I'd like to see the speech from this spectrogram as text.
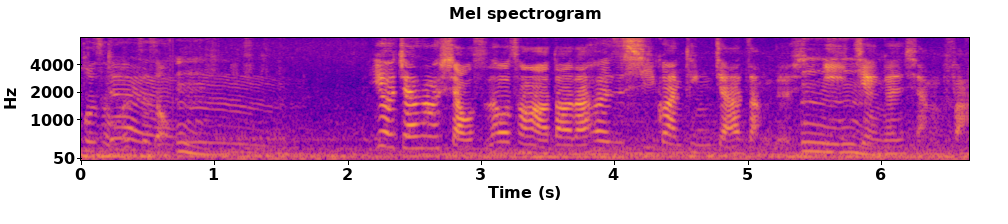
或什么这种，嗯嗯，又加上小时候从小到大会是习惯听家长的意见跟想法，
